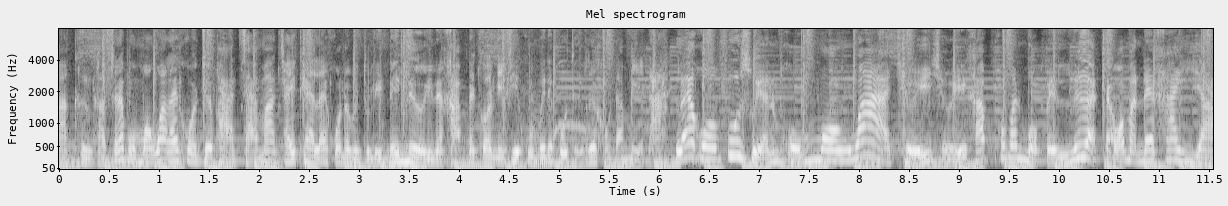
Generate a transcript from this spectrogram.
มากขึ้นครับฉะนั้นผมมองว่าหลายคนเจอผ่านสามารถใช้แทนหลายคนอเวนตูลินได้เลยนะครับในกรณีที่คุณไม่ได้พูดถึงเรื่องของดาเมจนะและโคนฟู่เสวียนผมมองว่าเฉยๆครับเพราะมันบวกเป็นเลือด แต่ว่ามันได้ค่ายา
